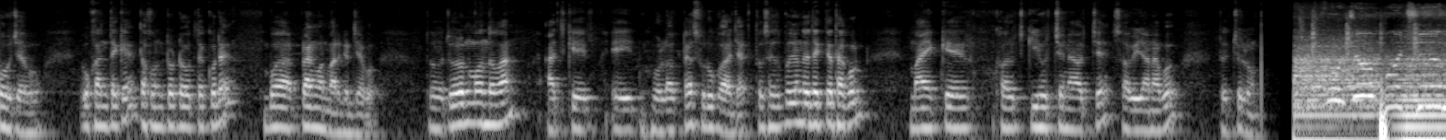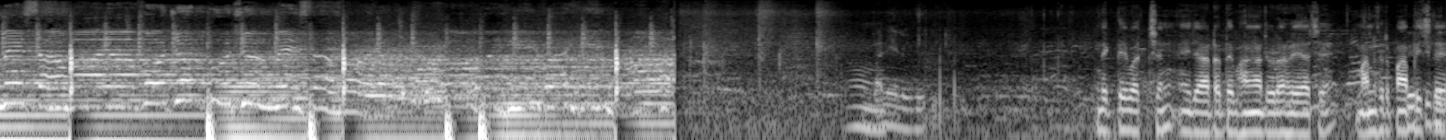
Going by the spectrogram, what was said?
পৌঁছাবো। ওখান থেকে তখন টোটোতে করে প্রাঙ্গন মার্কেট যাব। তো চলুন বন্ধুগান আজকের এই ব্লগটা শুরু করা যাক। তো শেষ পর্যন্ত দেখতে থাকুন মাইকের খরচ কি হচ্ছে না হচ্ছে সবই জানাব। তো চলুন। দেখতেই পাচ্ছেন এই জায়গাটাতে ভাঙা জোড়া হয়ে আছে। মানুষের পা পিছিয়ে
